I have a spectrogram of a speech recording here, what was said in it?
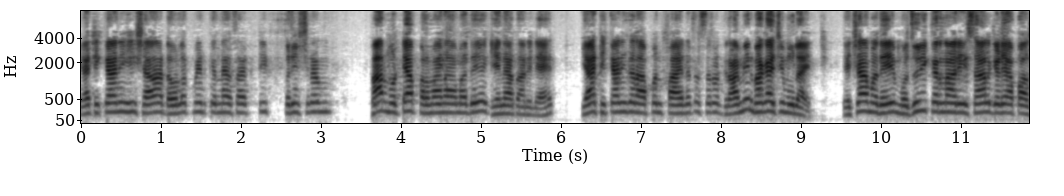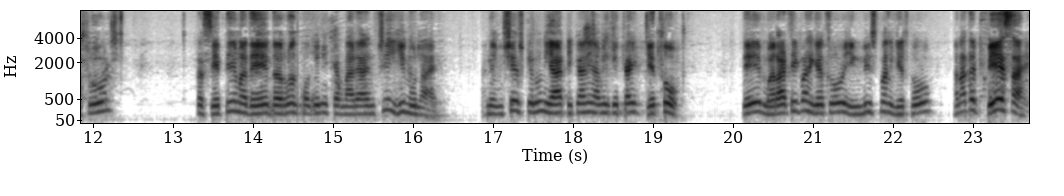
या ठिकाणी ही शाळा डेव्हलपमेंट करण्यासाठी परिश्रम फार मोठ्या प्रमाणामध्ये घेण्यात आलेले आहेत. या ठिकाणी जर आपण पाहिलं तर सर्व ग्रामीण भागाची मुलं आहेत. त्याच्यामध्ये मजुरी करणारी सालगड्यापासून तर शेतीमध्ये दररोज मजुरी करणाऱ्यांची ही मुलं आहेत. आणि विशेष करून या ठिकाणी आम्ही जे काही घेतो ते मराठी पण घेतो इंग्लिश पण घेतो आणि ते बेस आहे.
